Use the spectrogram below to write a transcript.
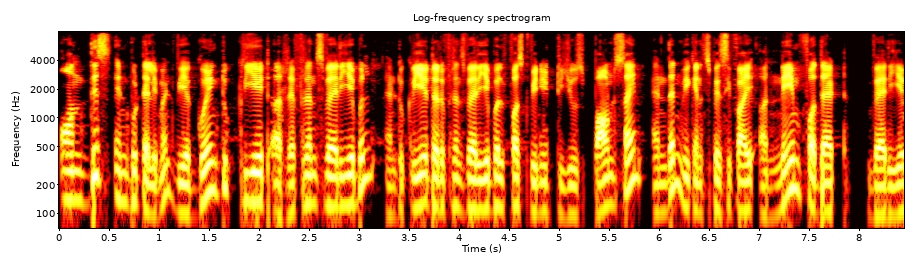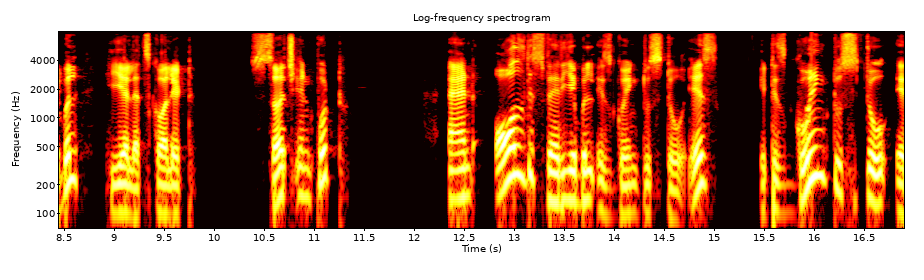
on this input element, we are going to create a reference variable and to create a reference variable, first we need to use pound sign and then we can specify a name for that variable. Here, let's call it search input. And all this variable is going to store is it is going to store a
